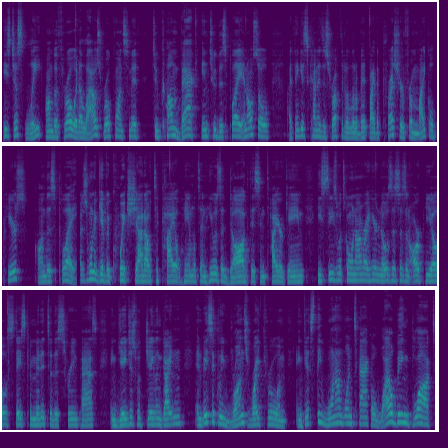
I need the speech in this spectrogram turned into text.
he's just late on the throw. It allows Roquan Smith to come back into this play, and also, I think it's kind of disrupted a little bit by the pressure from Michael Pierce on this play. I just want to give a quick shout out to Kyle Hamilton. He was a dog this entire game. He sees what's going on right here, knows this is an RPO, stays committed to this screen pass, engages with Jalen Guyton, and basically runs right through him and gets the one-on-one -on -one tackle while being blocked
